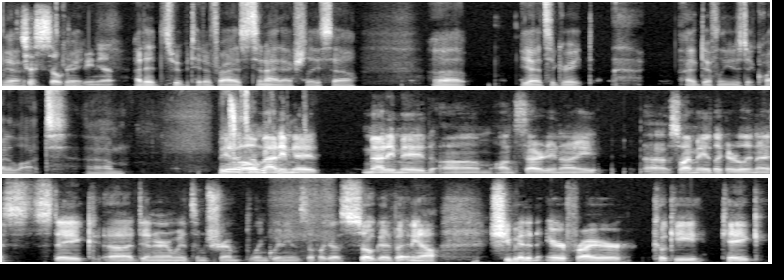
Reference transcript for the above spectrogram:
Yeah. it's just so great. convenient. I did sweet potato fries tonight actually, so uh yeah, it's a great I've definitely used it quite a lot. Um but yeah, that's oh, Maddie made Maddie made um on Saturday night. Uh, so I made like a really nice steak uh, dinner, and we had some shrimp linguine and stuff like that. So good. But anyhow, she made an air fryer cookie cake,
